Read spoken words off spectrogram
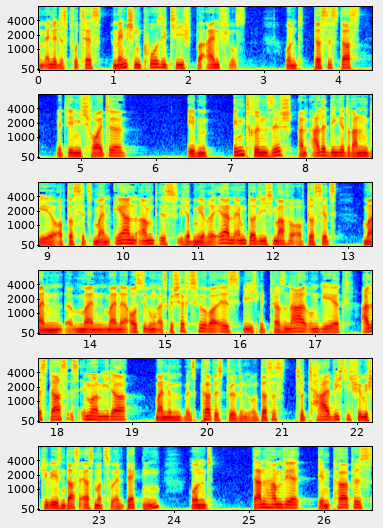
am Ende des Prozesses Menschen positiv beeinflussen. Und das ist das, mit dem ich heute eben intrinsisch an alle Dinge drangehe. Ob das jetzt mein Ehrenamt ist, ich habe mehrere Ehrenämter, die ich mache, ob das jetzt mein, mein, meine Ausübung als Geschäftsführer ist, wie ich mit Personal umgehe. Alles das ist immer wieder meinem Purpose-driven. Und das ist total wichtig für mich gewesen, das erstmal zu entdecken. Und dann haben wir den Purpose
